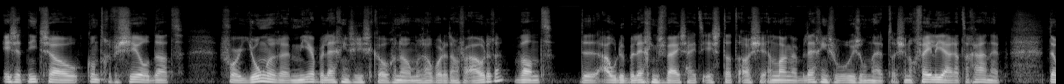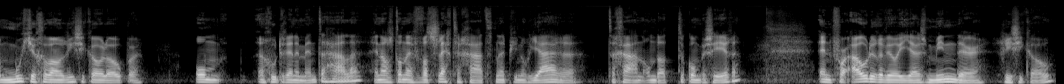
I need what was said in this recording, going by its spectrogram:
is het niet zo controversieel dat voor jongeren meer beleggingsrisico genomen zal worden dan voor ouderen. Want de oude beleggingswijsheid is dat als je een lange beleggingshorizon hebt, als je nog vele jaren te gaan hebt, dan moet je gewoon risico lopen om een goed rendement te halen. En als het dan even wat slechter gaat, dan heb je nog jaren te gaan om dat te compenseren. En voor ouderen wil je juist minder risico,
